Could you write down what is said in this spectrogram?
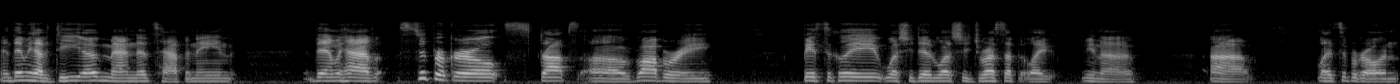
And then we have DEO madness happening. Then we have Supergirl stops a robbery. Basically, what she did was she dressed up like you know, uh, like Supergirl and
